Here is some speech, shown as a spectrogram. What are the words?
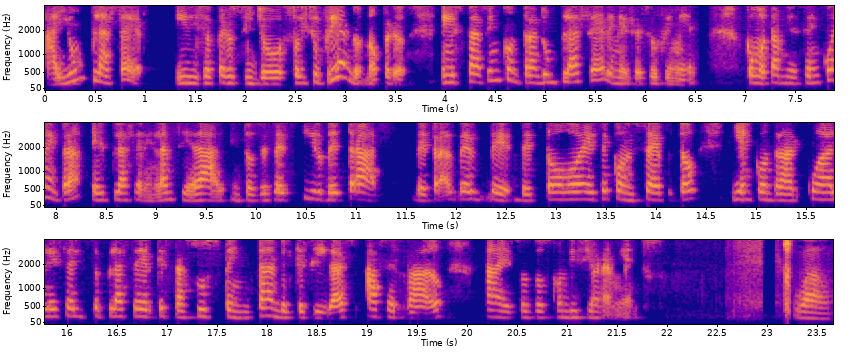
hay un placer. Y dice, pero si yo estoy sufriendo, ¿no? Pero estás encontrando un placer en ese sufrimiento, como también se encuentra el placer en la ansiedad. Entonces es ir detrás detrás de, de, todo ese concepto y encontrar cuál es el placer que está sustentando el que sigas aferrado a esos dos condicionamientos. Wow.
